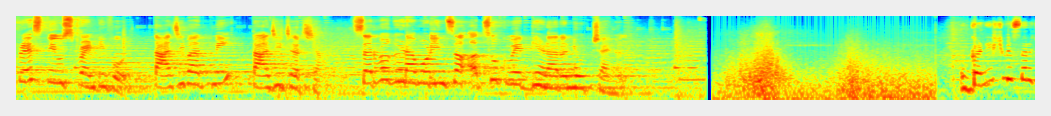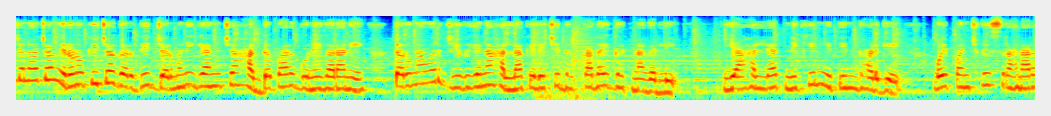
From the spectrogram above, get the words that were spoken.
एक्सप्रेस न्यूज ट्वेंटी फोर ताजी बातमी ताजी चर्चा. सर्व घडामोडींचा अचूक वेध घेणारं न्यूज चॅनल. गणेश विसर्जनाच्या मिरवणुकीच्या गर्दीत जर्मनी गँगच्या हद्दपार गुन्हेगाराने तरुणावर जीवघेणा हल्ला केल्याची धक्कादायक घटना घडली. या हल्ल्यात निखिल नितीन घाडगे वय पंचवीस राहणार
